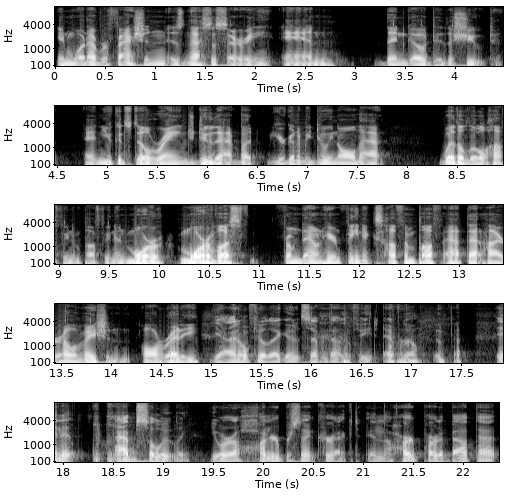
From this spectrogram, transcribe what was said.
in whatever fashion is necessary and then go do the shoot. And you could still range do that, but you're going to be doing all that with a little huffing and puffing. And more more of us from down here in Phoenix huff and puff at that higher elevation already. Yeah, I don't feel that good at 7,000 feet oh, ever. No. And it, absolutely, you are 100% correct. And the hard part about that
